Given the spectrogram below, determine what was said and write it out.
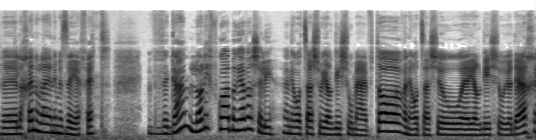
ולכן אולי אני מזייפת. וגם לא לפגוע בגבר שלי. אני רוצה שהוא ירגיש שהוא מאהב טוב, אני רוצה שהוא uh, ירגיש שהוא יודע איך uh,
